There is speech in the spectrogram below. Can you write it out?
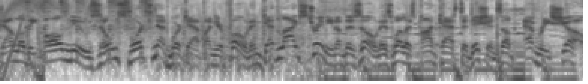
Download the all new Zone Sports Network app on your phone and get live streaming of the zone as well as podcast editions of every show.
